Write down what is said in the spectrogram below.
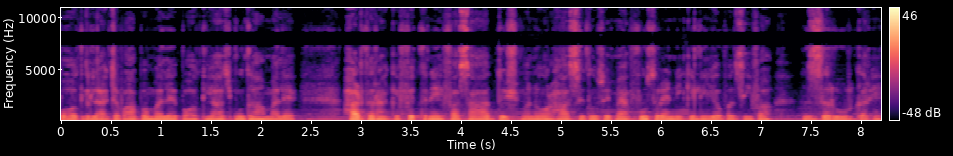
बहुत ही लाजवाब अमल है, बहुत ही आजमुदा अमल है। हर तरह के फितने, फसाद, दुश्मनों और हासिदों से महफूज रहने के लिए यह वजीफ़ा ज़रूर करें।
